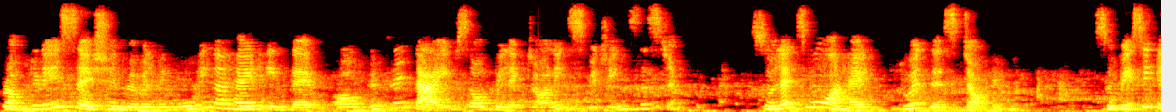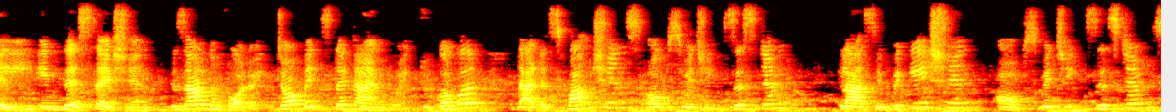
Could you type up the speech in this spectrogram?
From today's session, we will be moving ahead in depth of different types of electronic switching system. So let's move ahead with this topic. So basically in this session, these are the following topics that I am going to cover that is functions of switching system, classification of switching systems,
